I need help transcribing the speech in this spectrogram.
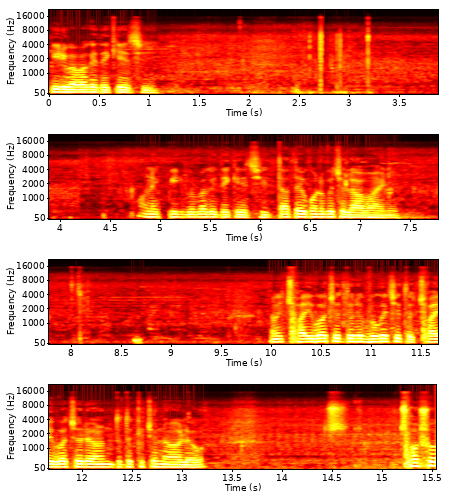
পীর বাবাকে দেখিয়েছি। অনেক পীর বাবাকে দেখিয়েছি, তাতেও কোনো কিছু লাভ হয়নি। আমি ছয় বছর ধরে ভুগেছি তো, ছয় বছরে অন্তত কিছু না হলেও ছশো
